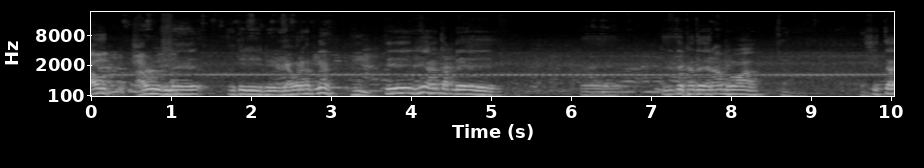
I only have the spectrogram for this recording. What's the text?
आऊत. आऊज न ते यावर आहात ना. ते हे आहात आपले एखादं राम सीता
